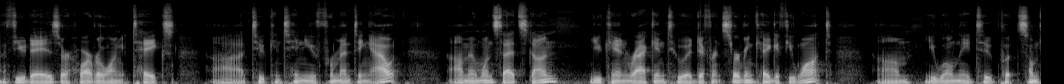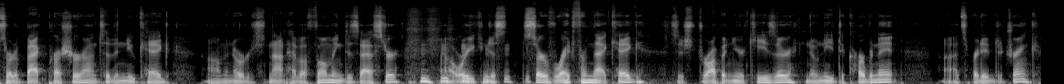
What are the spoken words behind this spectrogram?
a few days or however long it takes uh, to continue fermenting out. Um, and once that's done, you can rack into a different serving keg if you want. Um, you will need to put some sort of back pressure onto the new keg um, in order to not have a foaming disaster. uh, or you can just serve right from that keg. Just drop it in your keezer. No need to carbonate. Uh, it's ready to drink.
